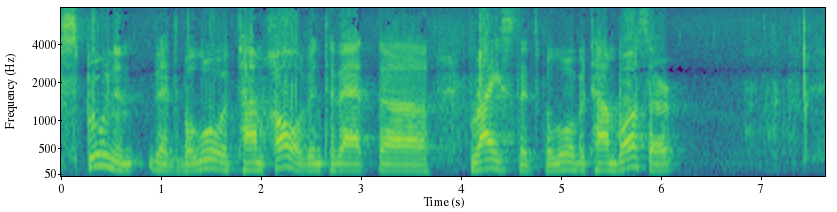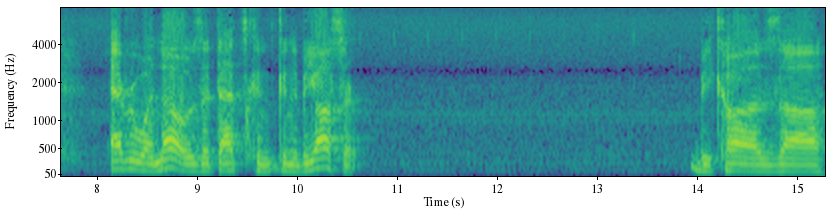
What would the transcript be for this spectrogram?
spoon in, that's balua with tam cholov into that uh, rice that's balua with tam basar, everyone knows that that's going to be usher. Because uh,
